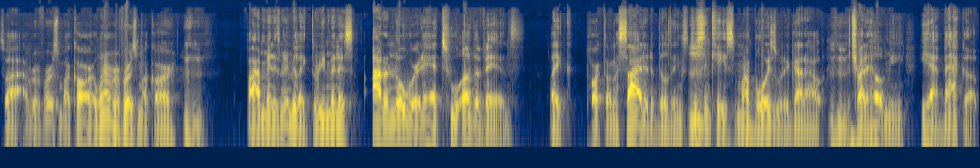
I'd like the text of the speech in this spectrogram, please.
So I, I reversed my car. When I reversed my car, Mhm. Five minutes, maybe like three minutes. Out of nowhere, they had two other vans like parked on the side of the buildings just Mm. in case my boys would have got out Mhm. to try to help me. He had backup,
